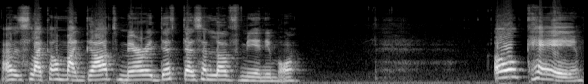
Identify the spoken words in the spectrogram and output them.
I was like, oh my God, Meredith doesn't love me anymore. Okay.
